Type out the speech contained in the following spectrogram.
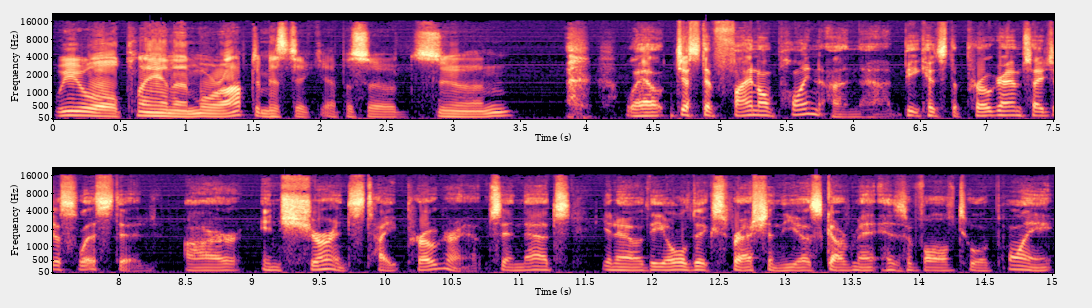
We will plan a more optimistic episode soon. Well, just a final point on that, because the programs I just listed are insurance type programs. And that's, you know, the old expression the U.S. government has evolved to a point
